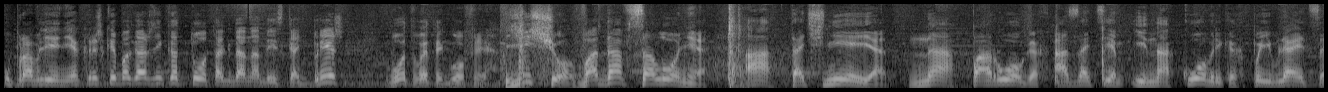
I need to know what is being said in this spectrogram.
управления крышкой багажника, то тогда надо искать брешь вот в этой гофре. Еще вода в салоне а точнее на порогах, а затем и на ковриках появляется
